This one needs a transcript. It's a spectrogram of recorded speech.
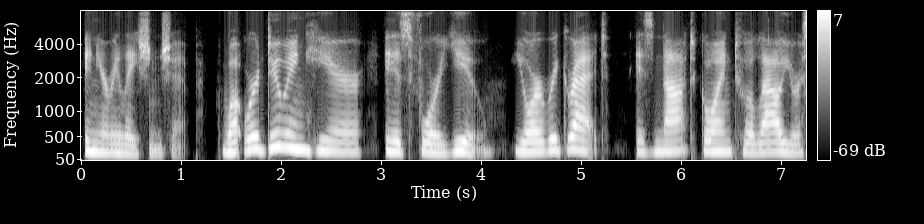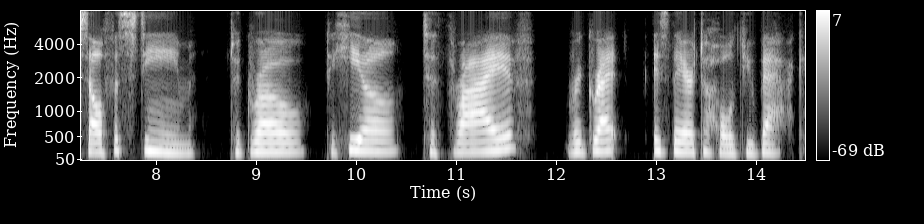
in your relationship. What we're doing here is for you. Your regret is not going to allow your self esteem to grow, to heal, to thrive, regret is there to hold you back,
